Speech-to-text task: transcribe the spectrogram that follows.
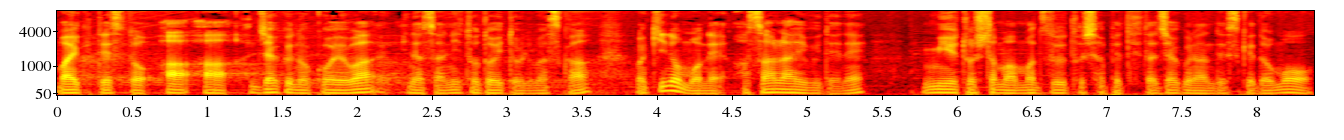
マイクテスト、あ、あ、弱の声は皆さんに届いておりますか、まあ、昨日もね、朝ライブでね、ミュートしたままずっと喋ってた弱なんですけども、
